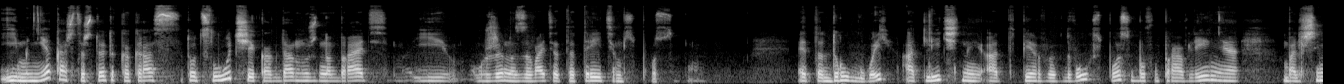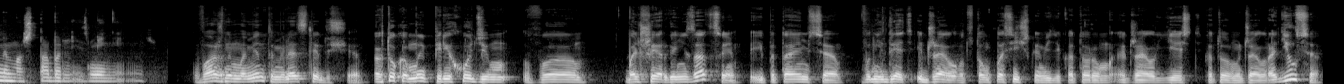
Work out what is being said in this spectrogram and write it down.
И мне кажется, что это как раз тот случай, когда нужно брать и уже называть это третьим способом. Это другой, отличный от первых двух способов управления большими масштабами изменений. Важным моментом является следующее. Как только мы переходим в большие организации и пытаемся внедрять agile вот в том классическом виде, в котором agile есть, в котором agile родился,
